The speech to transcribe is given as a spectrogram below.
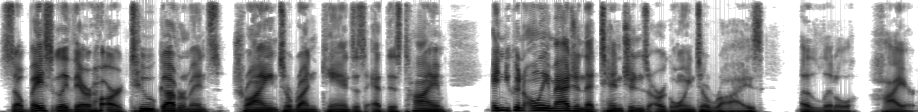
So basically, there are two governments trying to run Kansas at this time, and you can only imagine that tensions are going to rise a little higher.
